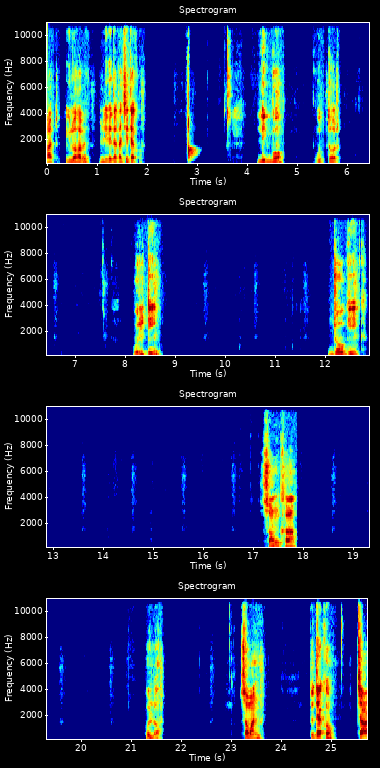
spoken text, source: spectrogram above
আট, এগুলো হবে। লিখে দেখাচ্ছি, দেখো। লিখব উত্তর কুড়িটি যৌগিক সংখ্যা হলো সমান। তো দেখো, চার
